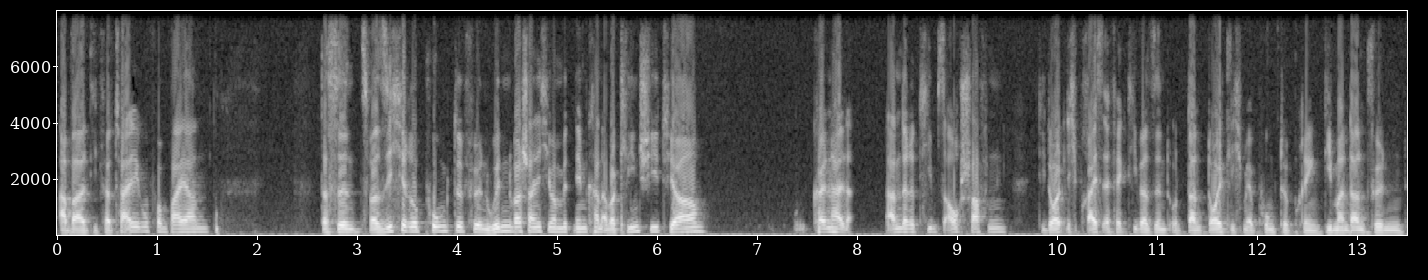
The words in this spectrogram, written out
Aber die Verteidigung von Bayern, das sind zwar sichere Punkte für einen Win wahrscheinlich, die man mitnehmen kann, aber Clean Sheet, ja, können halt andere Teams auch schaffen, die deutlich preiseffektiver sind und dann deutlich mehr Punkte bringen, die man dann für einen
